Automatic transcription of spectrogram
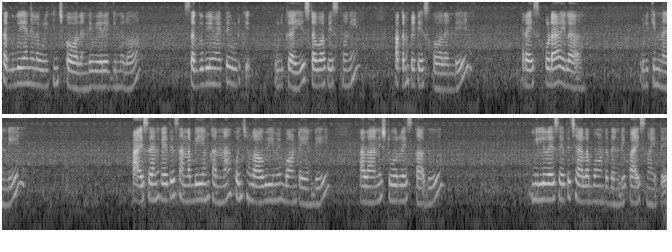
సగ్గు బియ్యాన్ని ఇలా ఉడికించుకోవాలండి వేరే గిన్నెలో. సగ్గు బియ్యం అయితే ఉడికి ఉడికాయి స్టవ్ ఆఫ్ వేసుకొని పక్కన పెట్టేసుకోవాలండి. రైస్ కూడా ఇలా ఉడికిందండి. పాయసానికి అయితే సన్న బియ్యం కన్నా కొంచెం లావు బియ్యమే బాగుంటాయండి. అలా అని స్టోర్ రైస్ కాదు. మిల్లి రైస్ అయితే చాలా బాగుంటుందండి పాయసం అయితే.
